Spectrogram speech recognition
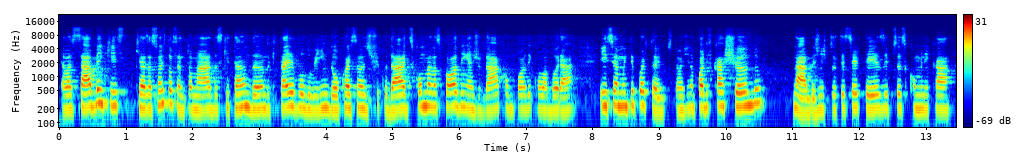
elas sabem que, que as ações estão sendo tomadas, que está andando, que está evoluindo, ou quais são as dificuldades, como elas podem ajudar, como podem colaborar. Isso é muito importante. Então, a gente não pode ficar achando nada, a gente precisa ter certeza e precisa se comunicar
